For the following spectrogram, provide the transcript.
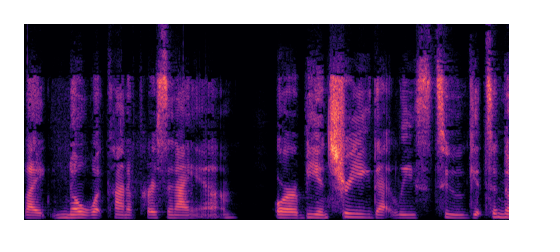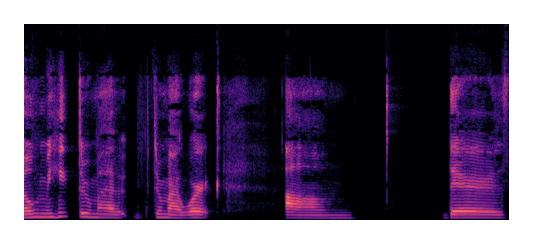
like know what kind of person I am or be intrigued at least to get to know me through my through my work. Um there's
